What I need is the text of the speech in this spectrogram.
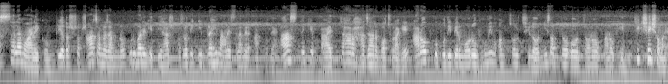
আসসালামু আলাইকুম। প্রিয় দর্শক, আজ আমরা জানব কুরবানির ইতিহাস হজরত ইব্রাহিম আলাইসালামের আত্মত্যাগ। আজ থেকে প্রায় চার হাজার বছর আগে আরব উপদ্বীপের মরুভূমি অঞ্চল ছিল নিস্তব্ধ ও জনমানবহীন। ঠিক সেই সময়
